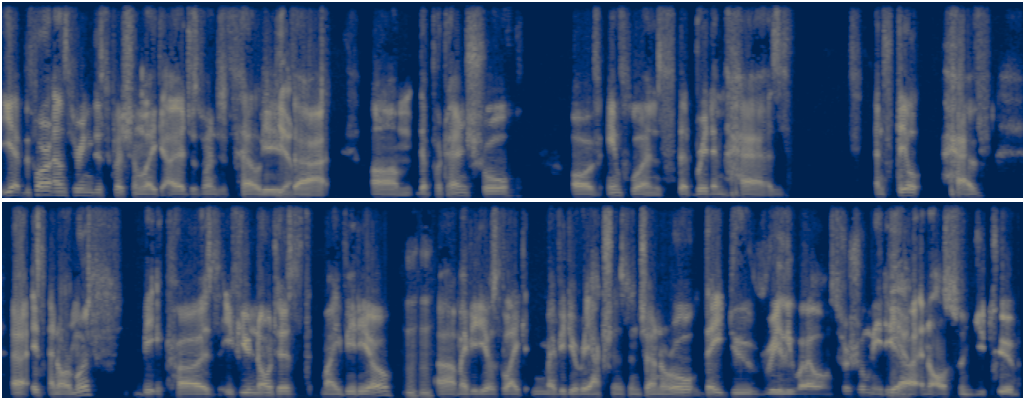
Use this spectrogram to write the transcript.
yeah. Before answering this question, like I just wanted to tell you Yeah. that um, the potential of influence that riddim has and still have uh, is enormous. Because if you noticed my video, mhm. uh, my videos, like my video reactions in general, they do really well on social media Yeah. and also on YouTube.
